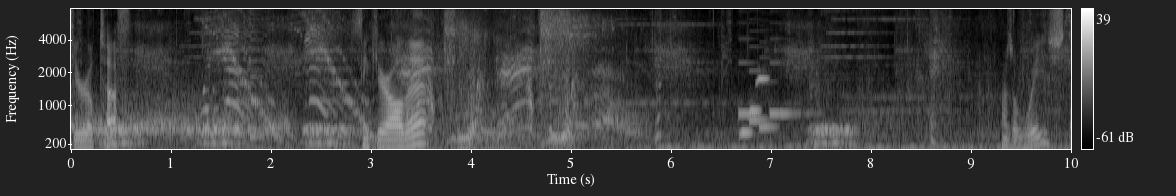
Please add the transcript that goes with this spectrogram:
Think you're real tough? Think you're all that? That was a waste.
